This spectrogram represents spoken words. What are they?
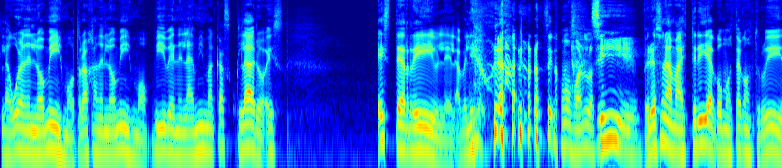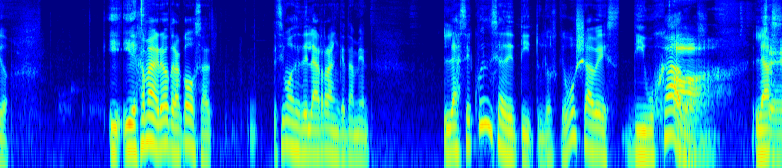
laburan en lo mismo, trabajan en lo mismo, viven en la misma casa, claro, es. Es terrible la película, no, sé cómo ponerlo así. Pero es una maestría cómo está construido. Y, déjame agregar otra cosa. Decimos desde el arranque también. La secuencia de títulos que vos ya ves dibujados. Ah las,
